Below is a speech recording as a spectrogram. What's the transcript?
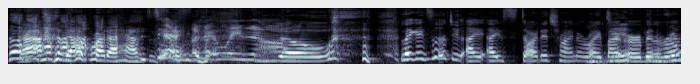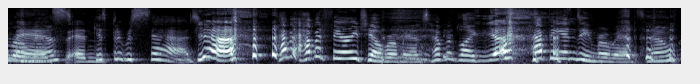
that, that part I have to say. Definitely not. No, like I told you, I, I started trying to write my Did urban, romance, and yes, but it was sad. yeah, How about, how about fairy tale romance? How about like yeah. happy ending romance? No. How about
